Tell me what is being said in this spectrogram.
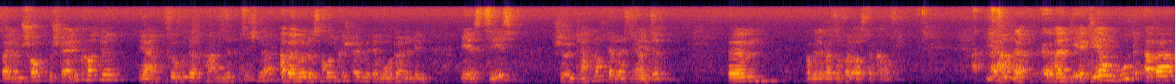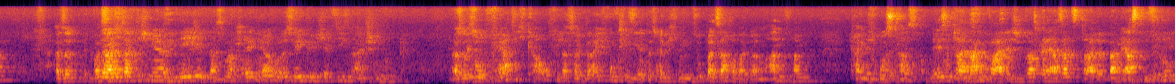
bei einem Shop bestellen konnte, ja, für 170, ne? aber nur das Grundgestell mit dem Motor in den ESCs. Schönen Tag noch, der Rest Ja. fehlte. Ähm, aber der war sofort ausverkauft. ja. Also, ne, äh, die Erklärung gut, aber Also, was da dachte ich mir, nee, lass mal stecken Ja. und deswegen finde ich jetzt diesen Einstieg gut. also so fertig kaufen, dass er gleich funktioniert, das finde ich eine super Sache, weil du am Anfang keinen Frust hast. Nee, ist total langweilig. Du hast keine Ersatzteile. Beim ersten Flug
